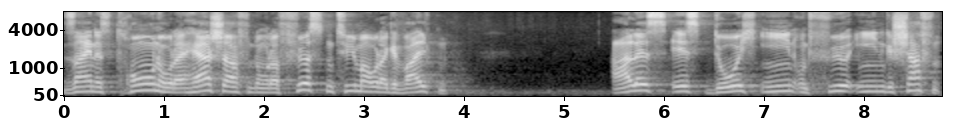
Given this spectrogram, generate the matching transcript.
seines Throne oder Herrschaften oder Fürstentümer oder Gewalten. Alles ist durch ihn und für ihn geschaffen.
